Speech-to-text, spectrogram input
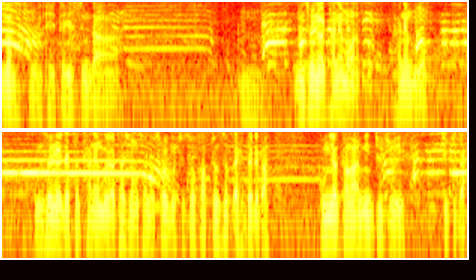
지금 이렇게 되어 있습니다. 음, 윤석열 탄핵 무 탄핵 무효. 윤석열 대통령 탄핵 무효 다시 용산으로 서울구치소 밥전석가 해드려라. 공약 강화 민주주의 지키자.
